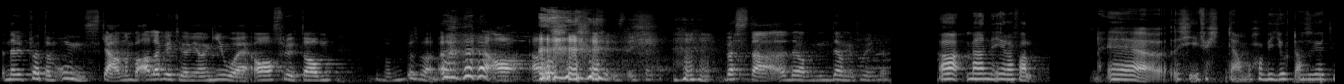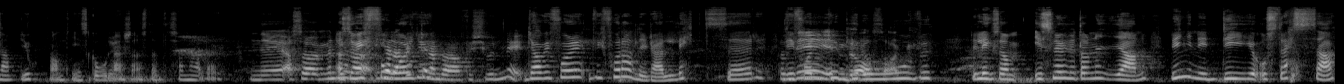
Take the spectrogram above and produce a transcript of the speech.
när vi pratade om ondskan, de bara, alla vet ju vem Jan Guillou är, ja förutom ja, ja. Bästa, det var, det var min favorit. Ja, men i alla fall. Eh, I veckan, vad har vi gjort? Alltså vi har knappt gjort någonting i skolan känns det inte som heller. Nej, alltså men Alltså, hela, vi får hela veckan har bara försvunnit. Ja, vi får, vi får aldrig några läxor. Fast vi får inte prov. Det är liksom i slutet av nian, det är ingen idé att stressa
